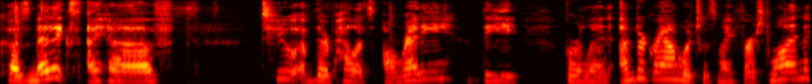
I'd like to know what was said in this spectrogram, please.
Cosmetics. I have two of their palettes already. The Berlin Underground, which was my first one.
